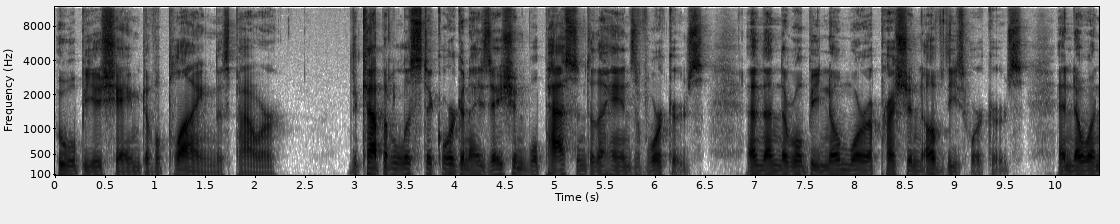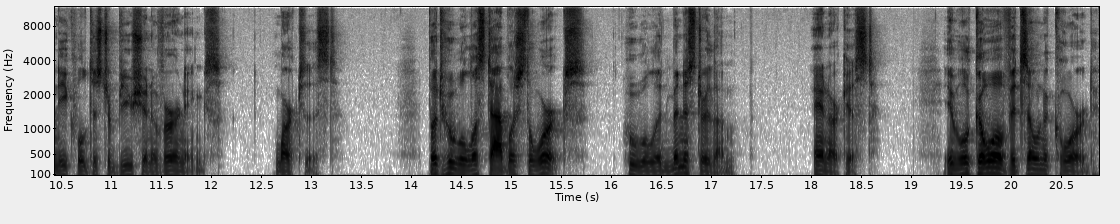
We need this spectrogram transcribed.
who will be ashamed of applying this power. The capitalistic organization will pass into the hands of workers, and then there will be no more oppression of these workers, and no unequal distribution of earnings. Marxist. But who will establish the works? Who will administer them? Anarchist. It will go of its own accord.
